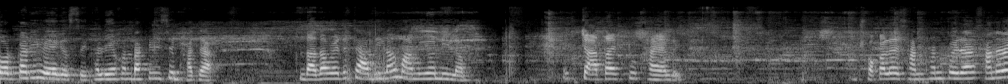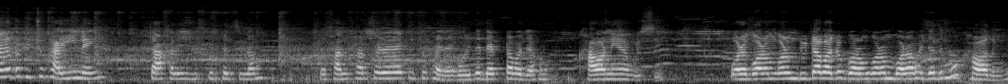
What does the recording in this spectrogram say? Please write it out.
তরকারি হয়ে গেছে, খালি এখন বাকি রয়েছে ভাজা। দাদা ভাইটা চা দিলাম, আমিও নিলাম। চাটা একটু খায়ালে। সকালে স্নান ফান করে স্নানের আগে তো কিছু খাইই নেই। চা খালি বিস্কুট খেয়েছিলাম। তো সান ফান করে কিছু খাই নাই। গড়িতে দেড়টা বাজে, এখন খাওয়া নেওয়া বেশি পরে গরম গরম দুইটা বাজুক, গরম গরম বড়া ভেজে দেবো খাওয়া দেবো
